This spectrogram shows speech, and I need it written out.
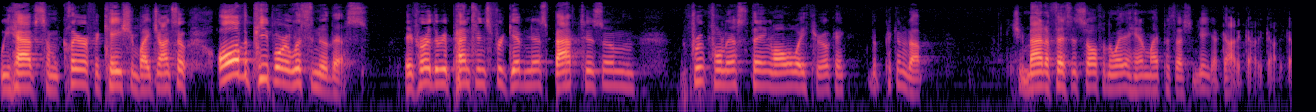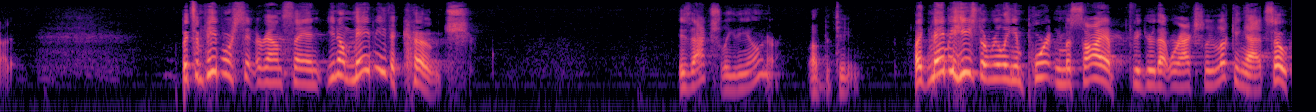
We have some clarification by John. So all the people are listening to this. They've heard the repentance, forgiveness, baptism, fruitfulness thing all the way through. Okay, they're picking it up. It should manifest itself in the way they handle my possession. Yeah, yeah, got it, got it, got it, got it. But some people are sitting around saying, you know, maybe the coach is actually the owner of the team. Like maybe he's the really important Messiah figure that we're actually looking at. So,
